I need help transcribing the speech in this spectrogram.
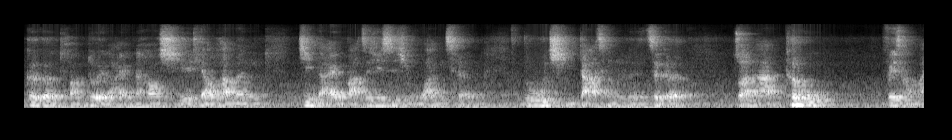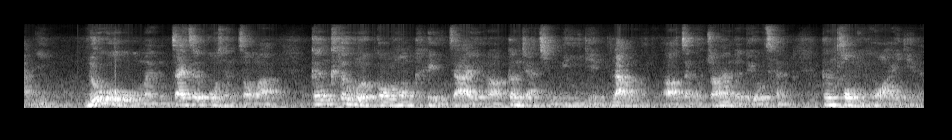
各个团队来，然后协调他们进来，把这些事情完成，如期达成了这个专案，客户非常满意。如果我们在这个过程中啊，跟客户的沟通可以在啊更加紧密一点，让啊整个专案的流程更透明化一点啊，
